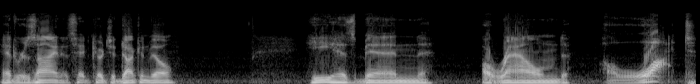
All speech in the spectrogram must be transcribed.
had resigned as head coach at Duncanville, he has been around a lot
